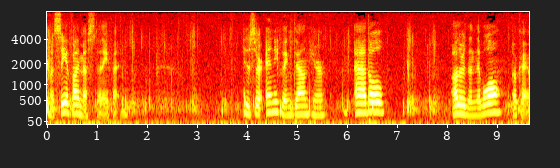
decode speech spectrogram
Let's see if I missed anything. Is there anything down here at all? Other than the wall? Okay.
